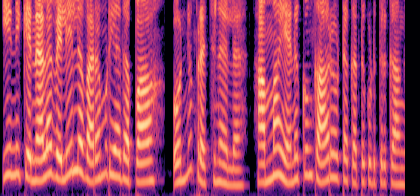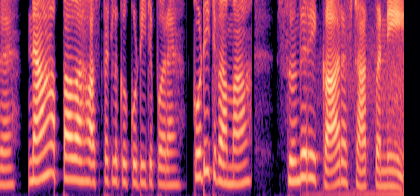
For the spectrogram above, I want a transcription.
இன்னைக்கு என்னால வெளியில வர முடியாதப்பா. ஒன்னும் பிரச்சனை இல்ல. அம்மா எனக்கும் கார் ஓட்ட கத்து கொடுத்துருக்காங்க. நான் அப்பாவை ஹாஸ்பிட்டலுக்கு கூட்டிட்டு போறேன். கூட்டிட்டு வாமா சுந்தரி காரை ஸ்டார்ட் பண்ணி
